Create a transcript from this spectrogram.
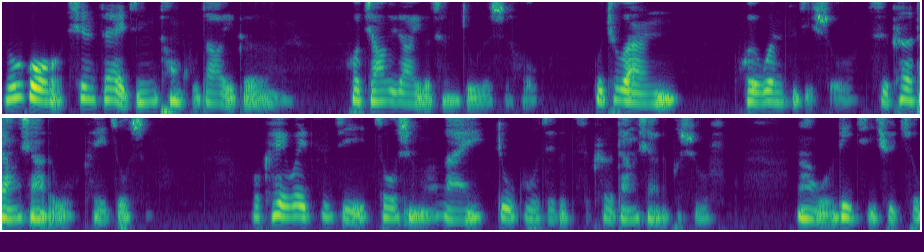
如果现在已经痛苦到一个或焦虑到一个程度的时候，我突然会问自己说：此刻当下的我可以做什么？我可以为自己做什么来度过这个此刻当下的不舒服？那我立即去做。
